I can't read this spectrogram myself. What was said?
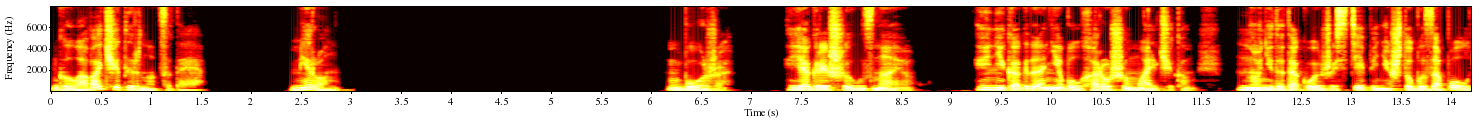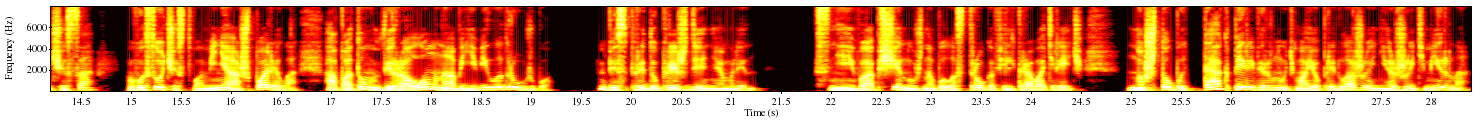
Глава 14. Мирон. Боже, я грешил, знаю. И никогда не был хорошим мальчиком, но не до такой же степени, чтобы за полчаса высочество меня ошпарило, а потом вероломно объявило дружбу. Без предупреждения, млин. С ней вообще нужно было строго фильтровать речь, но чтобы так перевернуть мое предложение жить мирно,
